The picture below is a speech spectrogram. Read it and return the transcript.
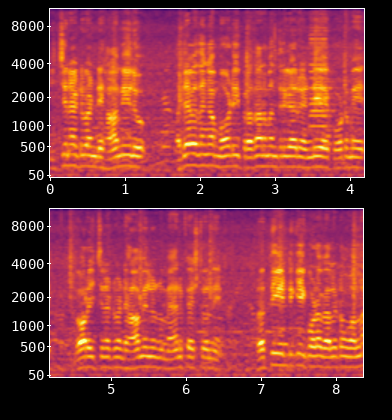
ఇచ్చినటువంటి హామీలు అదేవిధంగా మోడీ ప్రధానమంత్రి గారు ఎన్డీఏ కూటమి ద్వారా ఇచ్చినటువంటి హామీలను మేనిఫెస్టోని ప్రతి ఇంటికి కూడా వెళ్ళడం వల్ల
